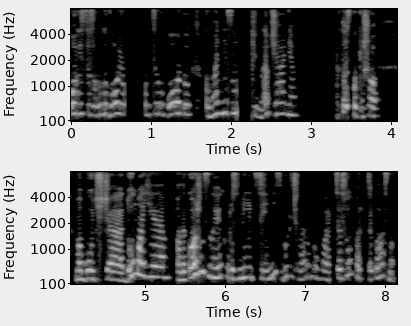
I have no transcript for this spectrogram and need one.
повністю з головою в цю роботу, командні зустрічі, навчання. Хтось поки що, мабуть, ще думає, але кожен з них розуміє цінність бути членом компанії. Це супер, це класно.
